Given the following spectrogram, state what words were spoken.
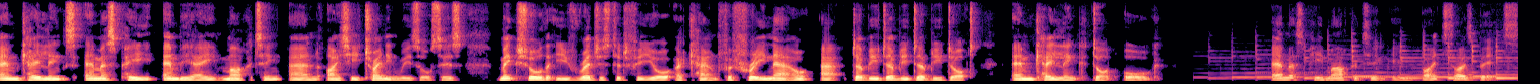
MK Link's MSP, MBA, marketing, and IT training resources, make sure that you've registered for your account for free now at www.mklink.org. MSP marketing in bite sized bits.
